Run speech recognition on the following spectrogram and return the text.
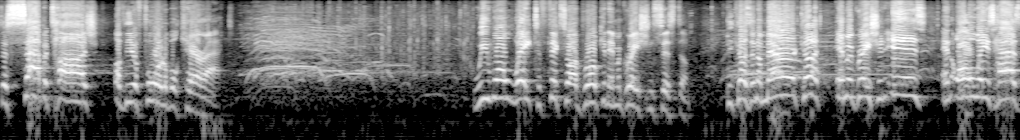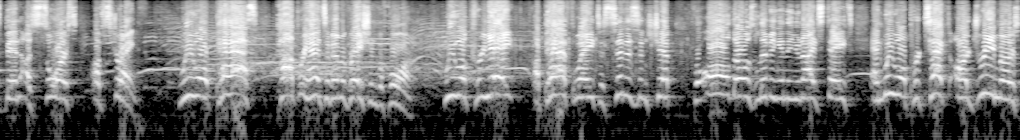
the sabotage of the Affordable Care Act. We won't wait to fix our broken immigration system. Because in America, immigration is and always has been a source of strength. We will pass comprehensive immigration reform. We will create a pathway to citizenship for all those living in the United States, and we will protect our dreamers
